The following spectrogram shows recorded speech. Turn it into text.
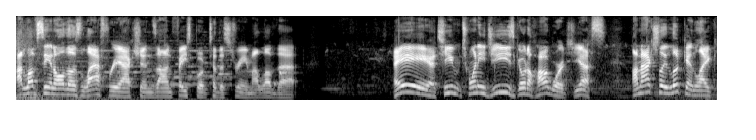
I love seeing all those laugh reactions on Facebook to the stream. I love that. Hey, achieve 20 G's, go to Hogwarts. Yes. I'm actually looking like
